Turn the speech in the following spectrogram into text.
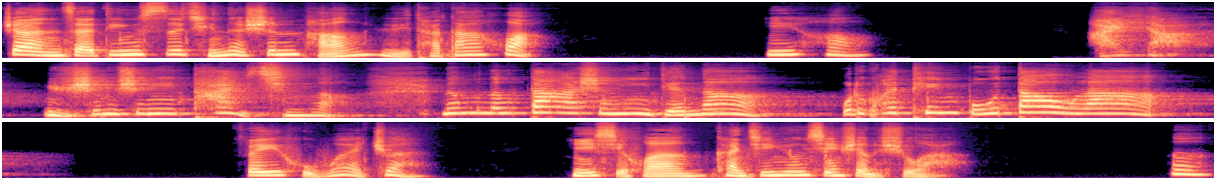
站在丁思琴的身旁与他搭话。你好。哎呀，女生的声音太轻了，能不能大声一点呢？我都快听不到啦。《飞狐外传》，你喜欢看金庸先生的书啊？嗯，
